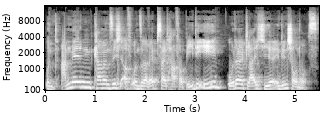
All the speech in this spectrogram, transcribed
und anmelden kann man sich auf unserer Website hvb.de oder gleich hier in den Show Notes.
